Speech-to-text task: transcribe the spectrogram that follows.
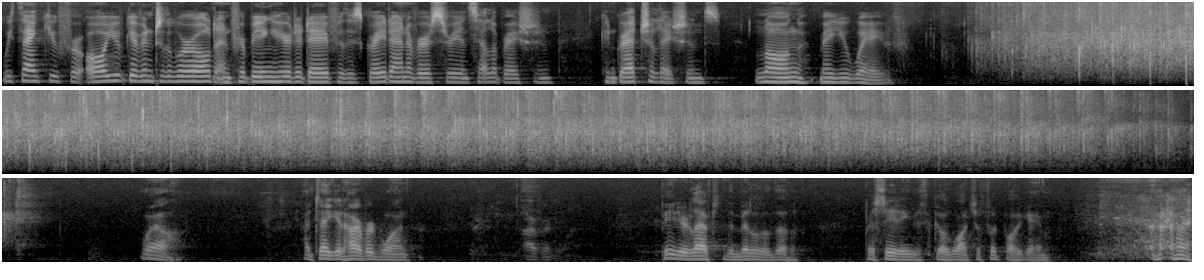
We thank you for all you've given to the world and for being here today for this great anniversary and celebration. Congratulations. Long may you wave. Well, I take it Harvard won. Peter left in the middle of the proceedings to go watch a football game.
